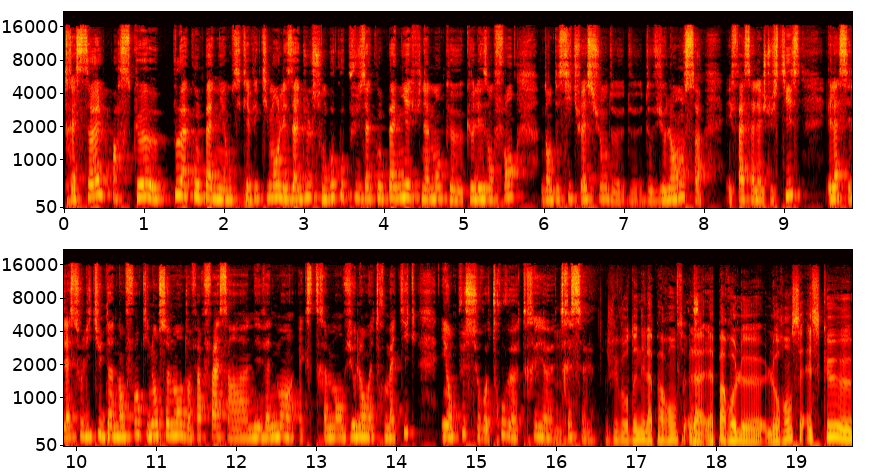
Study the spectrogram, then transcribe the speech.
très seul parce que peu accompagné. On sait qu'effectivement les adultes sont beaucoup plus accompagnés finalement que, que les enfants dans des situations de, de, de, violence et face à la justice. Et là, c'est la solitude d'un enfant qui non seulement doit faire face à un événement extrêmement violent et traumatique, et en plus se retrouve très mm. très seul. Je vais vous redonner la, la, la parole, Laurence. Est-ce que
